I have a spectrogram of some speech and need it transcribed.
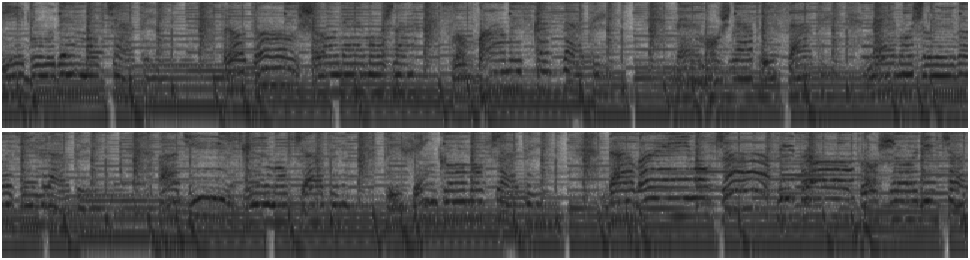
і будемо мовчати про те, що не можна словами сказати, не можна писати, неможливо зіграти, а тільки мовчати, тихенько мовчати. Давай мовчати про то, що дівчати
